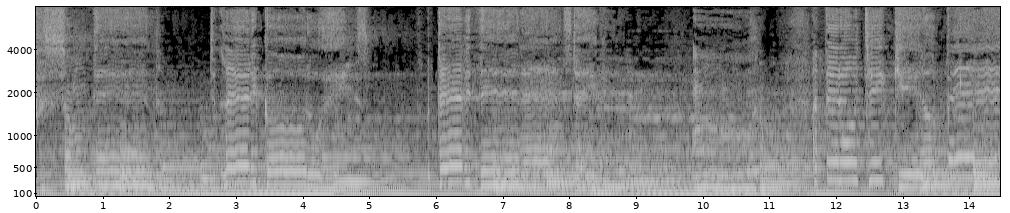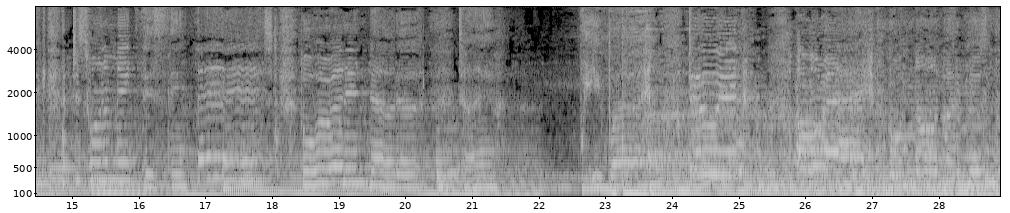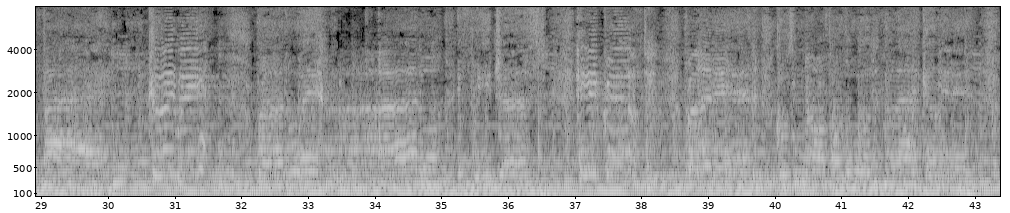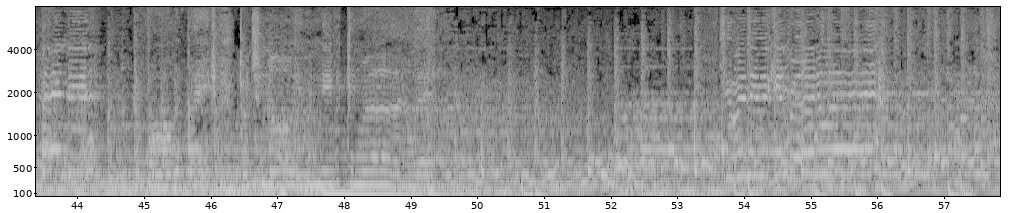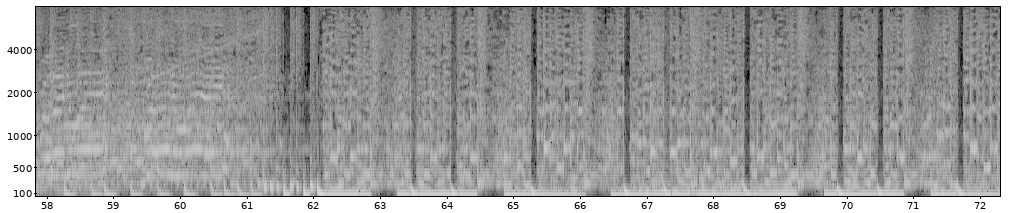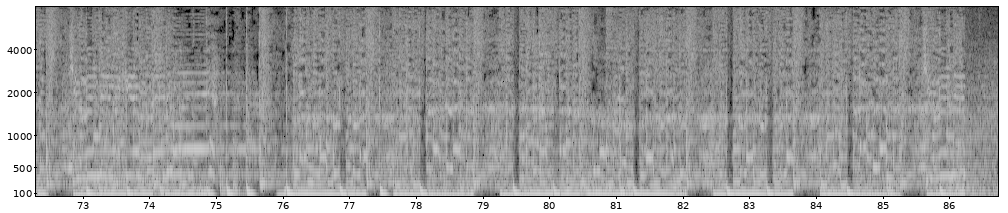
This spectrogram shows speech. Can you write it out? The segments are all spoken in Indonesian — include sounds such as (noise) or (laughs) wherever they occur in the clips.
for something to let it go to waste with everything at stake. Mm. I thought I would take it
